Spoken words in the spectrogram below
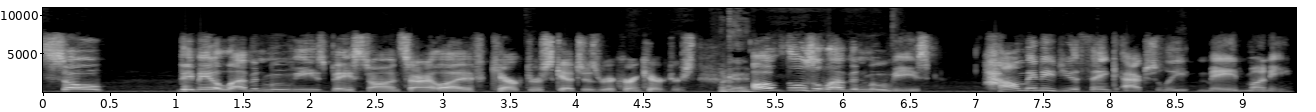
So they made 11 movies based on Saturday Night Live characters, sketches, recurring characters. Okay. Of those 11 movies, how many do you think actually made money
